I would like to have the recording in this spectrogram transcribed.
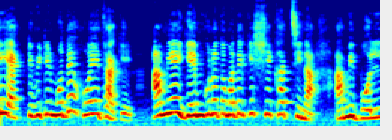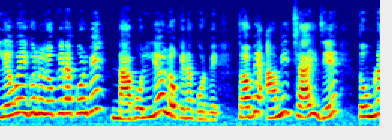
এই অ্যাক্টিভিটির মধ্যে হয়ে থাকে। আমি এই গেমগুলো তোমাদেরকে শেখাচ্ছি না। আমি বললেও এগুলো লোকেরা করবে, না বললেও লোকেরা করবে। তবে আমি চাই যে তোমরা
